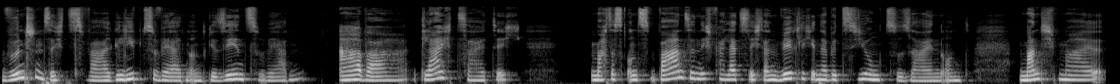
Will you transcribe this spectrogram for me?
wünschen sich zwar, geliebt zu werden und gesehen zu werden, aber gleichzeitig macht es uns wahnsinnig verletzlich, dann wirklich in der Beziehung zu sein. Und manchmal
